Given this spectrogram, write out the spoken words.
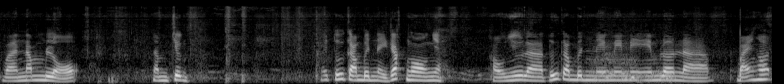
và 5 lỗ 5 chân. Cái túi cam bên này rất ngon nha hầu như là túi camping em em em lên là bán hết.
